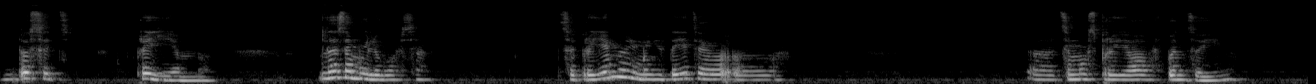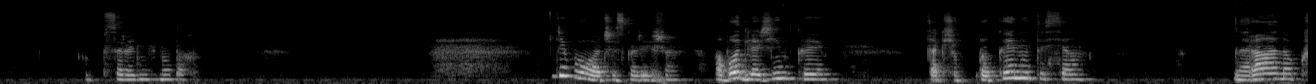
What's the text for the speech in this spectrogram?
досить приємно. Не замилювався. Це приємно, і мені здається, е, е, цьому сприяв бензоїн в середніх нотах. Дівоче, скоріше. Або для жінки, так, щоб прокинутися на ранок,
